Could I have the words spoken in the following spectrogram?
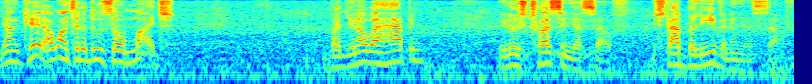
young kid, I wanted to do so much. But you know what happened? You lose trust in yourself. You stop believing in yourself.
